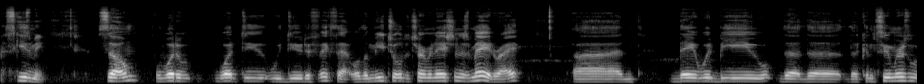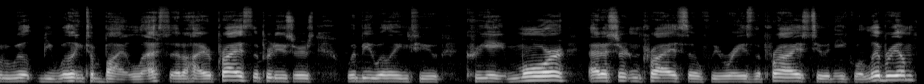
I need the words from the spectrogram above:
Excuse me. So, what do, what do we do to fix that? Well, the mutual determination is made, right? Uh, they would be the, the the consumers would will, be willing to buy less at a higher price. The producers would be willing to create more at a certain price. So if we raise the price to an equilibrium,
